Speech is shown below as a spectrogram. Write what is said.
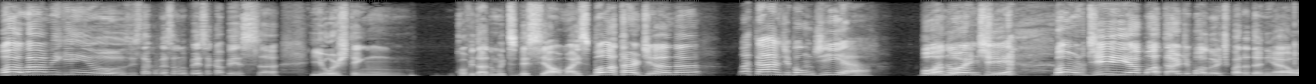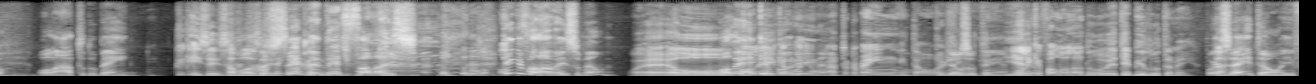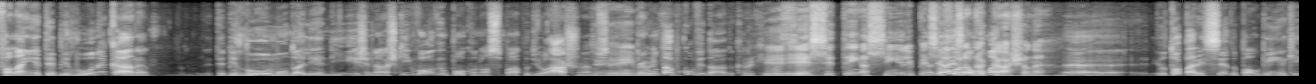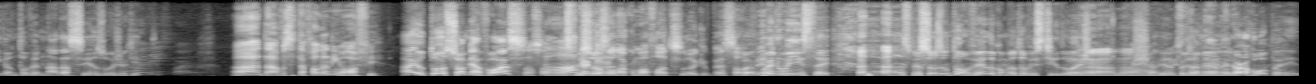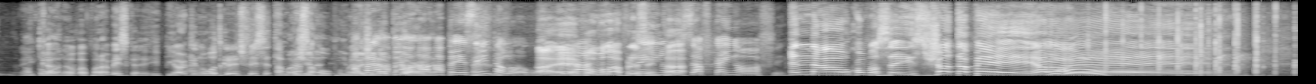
Olá, amiguinhos! Está começando o Pensa Cabeça e hoje tem um convidado muito especial, mas boa tarde, Ana! Boa tarde, bom dia. Boa, Boa noite. noite. Bom dia, boa tarde, boa noite para Daniel. Olá, tudo bem? O que, que é isso aí, essa voz aí? Nossa, Você inventei de falar isso. Quem que falava isso mesmo? É, é o Paulo Henrique Amorim, né? Ah, tudo bem? Então, Que hoje... Deus o tenha, E ele morreu. que falou lá do ET Bilu também. Pois né? é, então. E falar em ET Bilu, né, cara? ET Bilu, mundo alienígena, acho que envolve um pouco o nosso papo de hoje. Acho, né? Não sei. Tem, Vou perguntar porque- pro convidado, cara. Porque esse tem assim, ele pensa Aliás, fora alguma- da caixa, né? É, é, eu tô aparecendo pra alguém aqui que eu não tô vendo nada aceso hoje aqui. Ah, tá, você tá falando em off. Ah, eu tô? Só minha voz? Só sua voz. As Quer que eu pessoas- coloque uma foto sua aqui, o pessoal Põe, vê? põe no Insta aí. As pessoas não estão vendo como eu tô vestido hoje? Não, não, Poxa vida, pus está a minha vendo. melhor roupa aí. Toa. caramba, parabéns, cara. E pior que no Ah. outro que a gente fez, você tava Imagina- com essa roupa. mas- imagina- pior, a- a- né? Apresenta logo. Ah, é? Vamos lá Pra ele não apresentar. precisar ficar em off. And now com vocês, JP!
